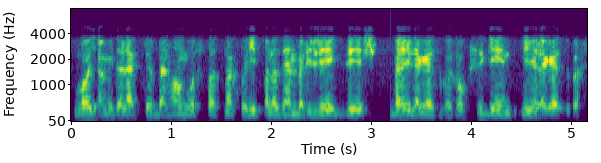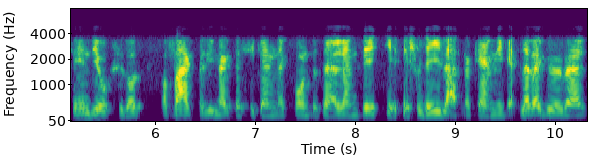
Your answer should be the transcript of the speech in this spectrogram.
vagy amit a legtöbben hangoztatnak, hogy itt van az emberi légzés, belélegezzük az oxigént, kilélegezzük a széndiokszidot, a fák pedig megteszik ennek pont az ellentétjét, és ugye így látnak el minket levegővel,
